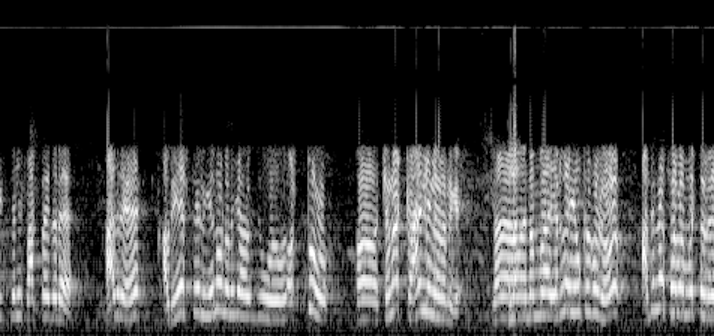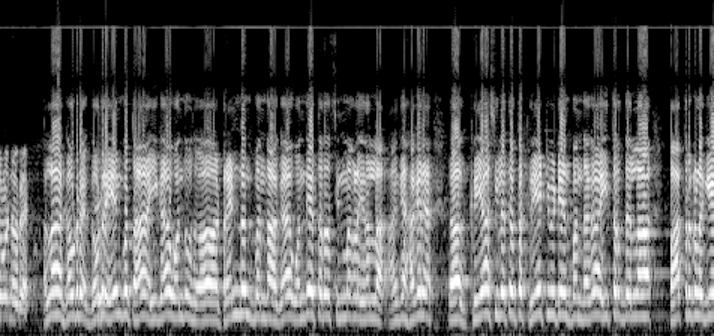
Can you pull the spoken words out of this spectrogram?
ನಿಟ್ಟಿನಲ್ಲಿ ಸಾಕ್ತಾ ಇದ್ದಾರೆ. ಆದ್ರೆ ಅವ್ರ ಏರ್ ಸ್ಟೈಲ್ ಏನೋ ನನಗೆ ಅಷ್ಟು ಚೆನ್ನಾಗಿ ಕಾಣಲಿಲ್ಲ ನನಗೆ. ನಮ್ಮ ಎಲ್ಲ ಯುವಕಗಳು ಅದನ್ನೇ ಫಾಲೋ ಮಾಡ್ತಾರೆ ರೇವಣ್ಣ ಅವರೇ. ಅಲ್ಲ ಗೌಡ್ರೆ ಗೌಡ್ರೆ ಏನ್ ಗೊತ್ತಾ? ಈಗ ಒಂದು ಟ್ರೆಂಡ್ ಅಂತ ಬಂದಾಗ ಒಂದೇ ತರದ ಸಿನಿಮಾಗಳು ಇರಲ್ಲ. ಹಾಗೆ ಹಾಗೆ ಕ್ರಿಯಾಶೀಲತೆ ಅಥವಾ ಕ್ರಿಯೇಟಿವಿಟಿ ಅಂತ ಬಂದಾಗ ಈ ತರದ್ದೆಲ್ಲ ಪಾತ್ರಗಳಿಗೆ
